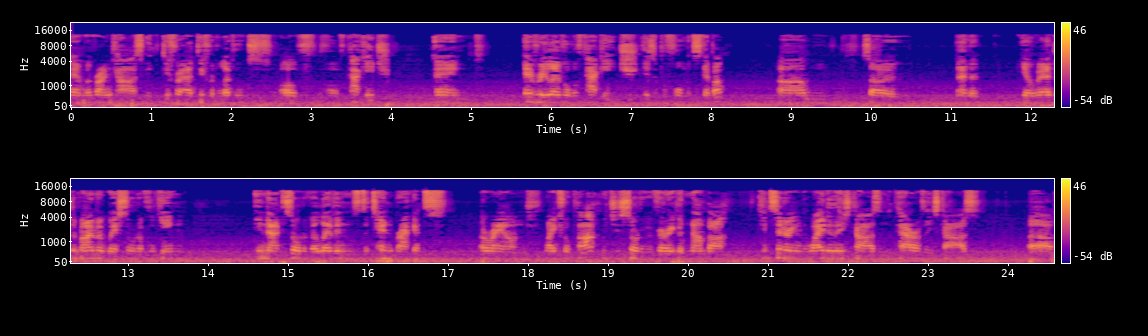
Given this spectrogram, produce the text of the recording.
and we've run cars with different at different levels of, of package, and every level of package is a performance step up. Um, so, and it, you know, at the moment we're sort of looking in that sort of 11s to 10 brackets around Wakefield Park, which is sort of a very good number considering the weight of these cars and the power of these cars. Um,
